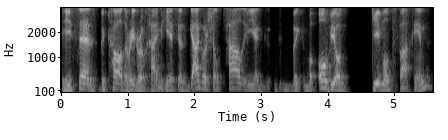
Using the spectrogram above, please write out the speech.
He says, because I read Rav Chaim here, says, Gago shel tal obvio gimel tfachim,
